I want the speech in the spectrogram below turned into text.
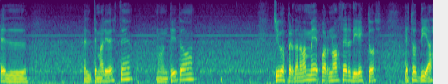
el, el temario este. Un momentito. Chicos, perdonadme por no hacer directos estos días.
